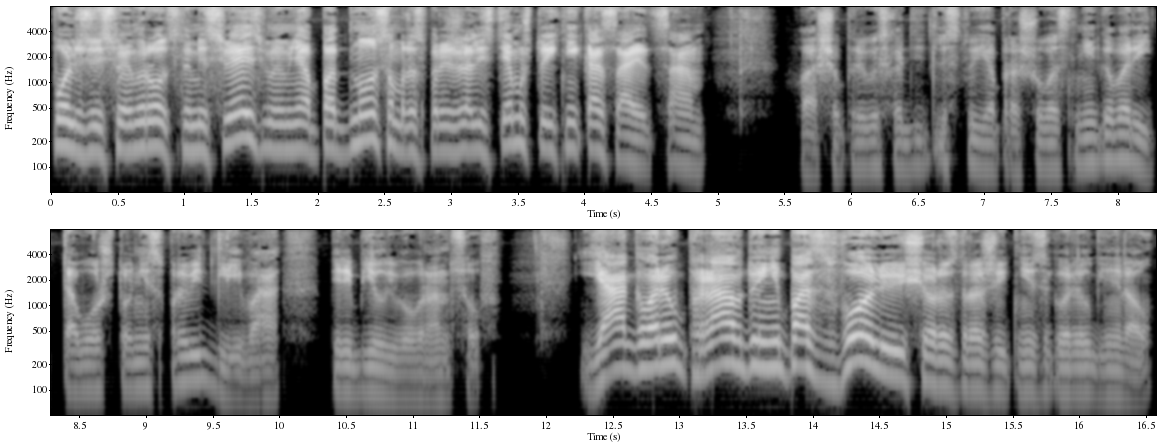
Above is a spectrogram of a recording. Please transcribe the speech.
пользуясь своими родственными связями, у меня под носом распоряжались тем, что их не касается. Ваше превосходительство, я прошу вас не говорить того, что несправедливо, — перебил его Воронцов. Я говорю правду и не позволю еще раздражить, — не заговорил генерал.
